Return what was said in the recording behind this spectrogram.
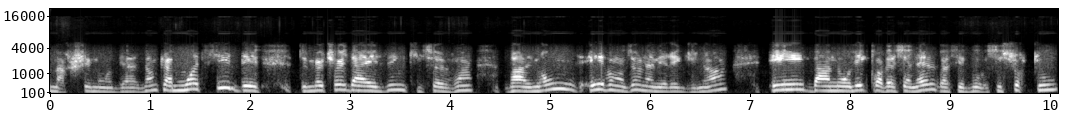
marché mondial. Donc, la moitié des, du merchandising qui se vend dans le monde est vendu en Amérique du Nord. Et dans nos ligues professionnelles, ben, c'est surtout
